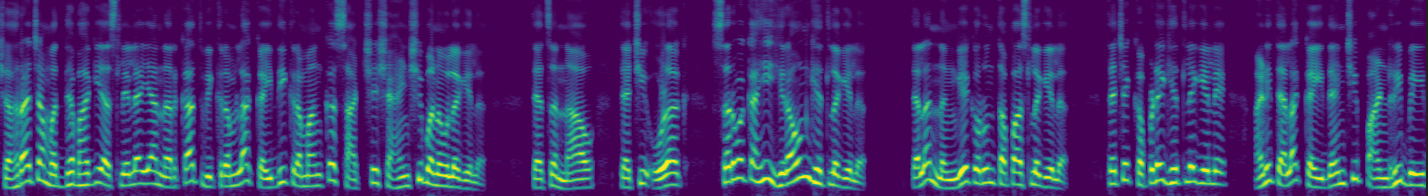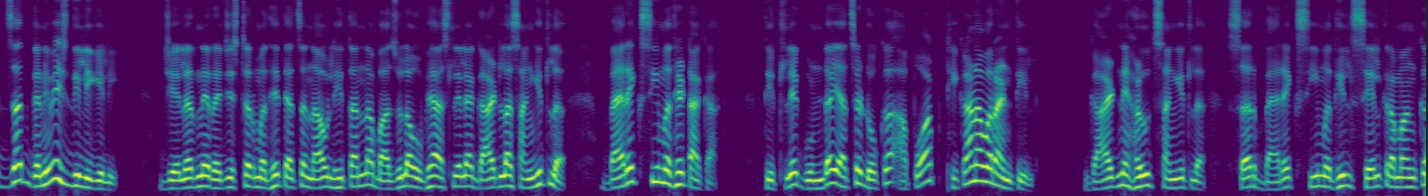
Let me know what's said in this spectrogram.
शहराच्या मध्यभागी असलेल्या या नरकात विक्रमला कैदी क्रमांक सातशे शहाऐंशी बनवलं गेलं. त्याचं नाव त्याची ओळख सर्व काही हिरावून घेतलं गेलं. त्याला नंगे करून तपासलं गेलं. त्याचे कपडे घेतले गेले आणि त्याला कैद्यांची पांढरी बेइज्जत गणवेश दिली गेली. जेलरने रजिस्टरमध्ये त्याचं नाव लिहिताना बाजूला उभ्या असलेल्या गार्डला सांगितलं बॅरेक सीमध्ये टाका. तिथले गुंड याचं डोकं आपोआप ठिकाणावर आणतील. गार्डने हळूच सांगितलं सर बॅरेक सीमधील सेल क्रमांक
